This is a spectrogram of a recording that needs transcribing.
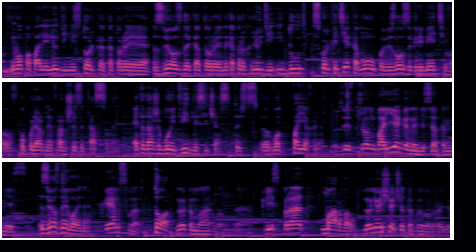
в него попали люди не столько, которые звезды, которые, на которых люди идут, сколько те, кому повезло загреметь в, в популярные франшизы кассовые. Это даже будет видно сейчас. То есть, э, вот, поехали. Здесь Джон Боега на десятом месте. Звездные войны. Хемсворт. Тор. Ну, это Марвел, да. Крис Пратт. Марвел. Ну, у него еще что-то было вроде.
